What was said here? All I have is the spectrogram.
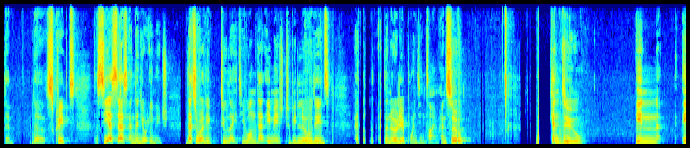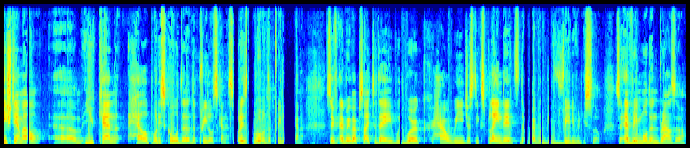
the, the scripts, the CSS, and then your image. That's already too late. You want that image to be loaded at, at an earlier point in time. And so what you can do in HTML, um, you can help what is called the, the preload scanner. So what is the role of the preload scanner? So if every website today would work how we just explained it, the web would be really, really slow. So every modern browser,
